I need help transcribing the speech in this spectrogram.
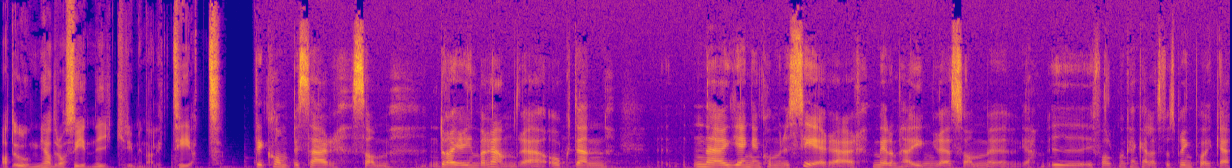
att unga dras in i kriminalitet. Det är kompisar som drar in varandra och den när gängen kommunicerar med de här yngre som eh, ja, i, i folkmun kan kallas för springpojkar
